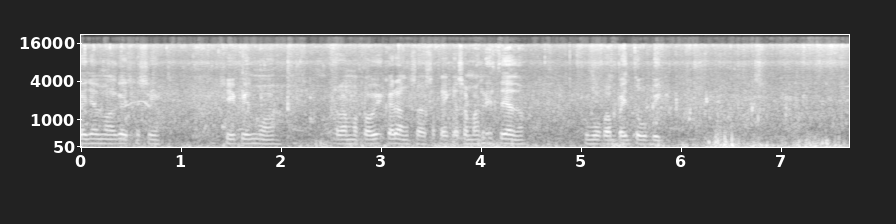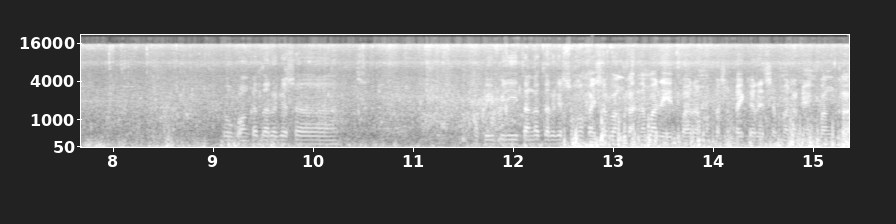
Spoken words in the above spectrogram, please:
ganyan mga guys kasi isipin mo ah, para makauwi ka lang, sasakay ka sa maliit yan, no? kumukang pa yung tubig. Kupang ka talaga sa mapipilitan ka talaga sumakay sa bangka na maliit para makasakay ka rin sa malaking bangka.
